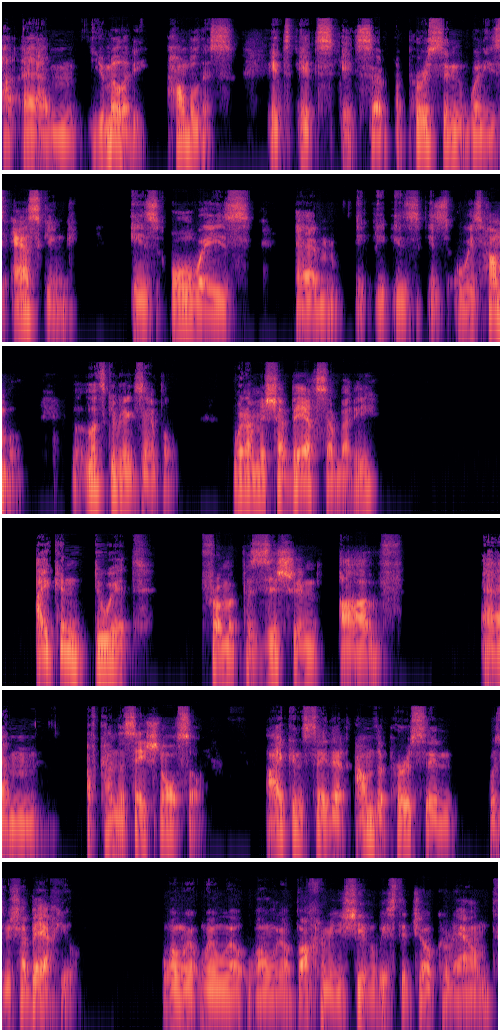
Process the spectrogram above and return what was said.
uh, um, humility, humbleness. It's it's it's a, a, person when he's asking is always um, is is always humble. Let's give an example. When I'm mishabeach somebody, I can do it from a position of um, of condensation also. I can say that I'm the person who's mishabeach you. when we when we when we were Bachram in Yeshiva, we used to joke around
